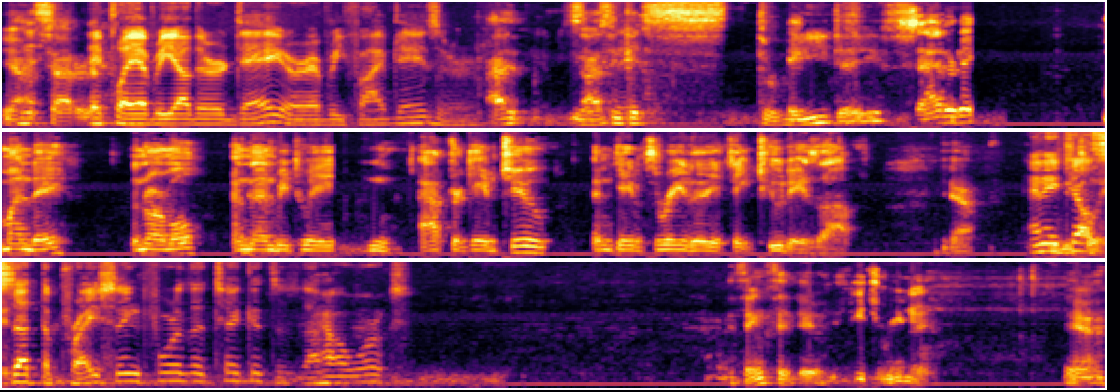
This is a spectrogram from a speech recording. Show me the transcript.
Yeah, Saturday. They play every other day or every five days or. I no, I think days? it's three days. Saturday, Monday, the normal, and then between after game two and game three, they take two days off. Yeah. NHL set the pricing for the tickets. Is that how it works? I think they do. Each arena. Yeah.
